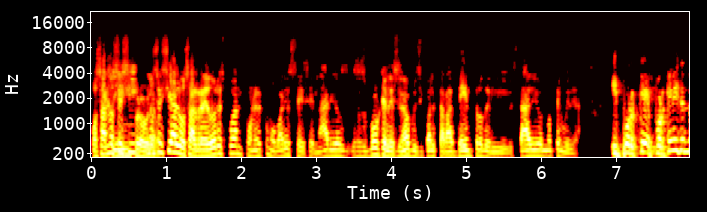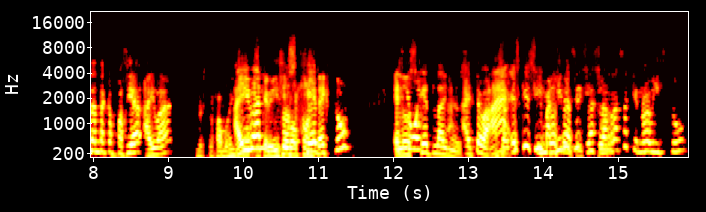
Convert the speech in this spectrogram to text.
o sea, no sé si, no sé si a los alrededores puedan poner como varios escenarios. O sea, supongo que el escenario principal estará dentro del estadio, no tengo idea. ¿Y por qué? ¿Por qué necesitan tanta capacidad? Ahí va nuestro famosísimo Ahí van queridísimo los head- Es que, los güey, headliners. ahí te va. Ah, O sea, es que sí, no, imagínense sí la, la raza que no ha visto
